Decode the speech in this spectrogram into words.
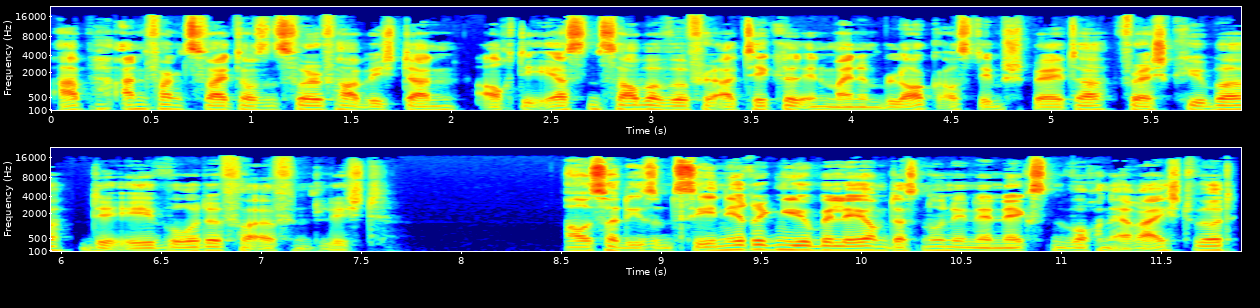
Ab Anfang 2012 habe ich dann auch die ersten Zauberwürfelartikel in meinem Blog, aus dem später freshcuber.de wurde, veröffentlicht. Außer diesem zehnjährigen Jubiläum, das nun in den nächsten Wochen erreicht wird,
